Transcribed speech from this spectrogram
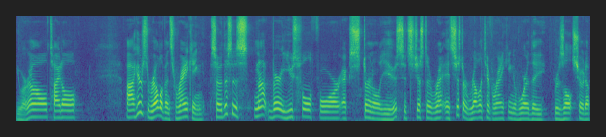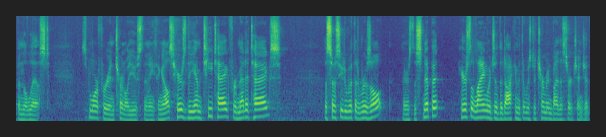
URL, title. Uh, here's the relevance ranking. So this is not very useful for external use. It's just a it's just a relative ranking of where the results showed up in the list. It's more for internal use than anything else. Here's the MT tag for meta tags associated with the result. There's the snippet. Here's the language of the document that was determined by the search engine.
